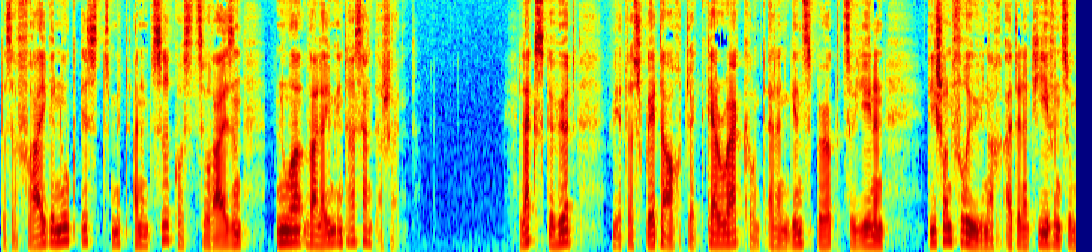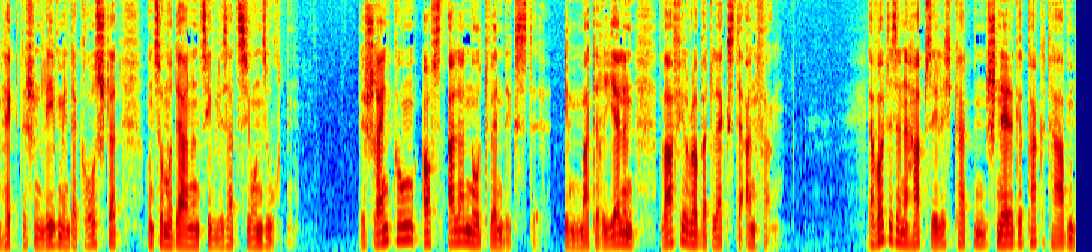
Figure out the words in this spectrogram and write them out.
dass er frei genug ist, mit einem Zirkus zu reisen, nur weil er ihm interessant erscheint. Lex gehört, wie etwas später auch Jack Kerouac und Allen Ginsberg, zu jenen, die schon früh nach Alternativen zum hektischen Leben in der Großstadt und zur modernen Zivilisation suchten. Beschränkung aufs Allernotwendigste im Materiellen war für Robert Lex der Anfang. Er wollte seine Habseligkeiten schnell gepackt haben,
